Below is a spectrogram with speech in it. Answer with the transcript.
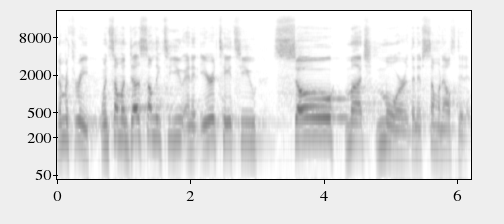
Number three, when someone does something to you and it irritates you so much more than if someone else did it.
